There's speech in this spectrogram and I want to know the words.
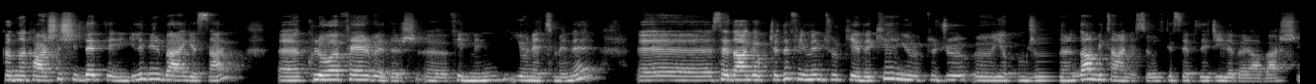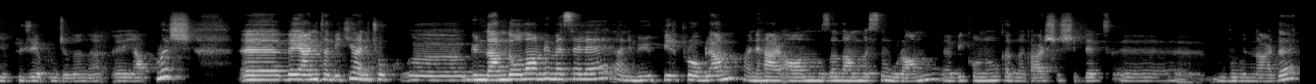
kadına karşı şiddetle ilgili bir belgesel. E, Chloe Fairweather e, filmin yönetmeni. E, Seda Gökçe de filmin Türkiye'deki yürütücü e, yapımcılarından bir tanesi. Özge Sebzeci ile beraber yürütücü yapımcılığını e, yapmış. Ee, ve yani tabii ki hani çok e, gündemde olan bir mesele, hani büyük bir problem, hani her anımızda damgasını vuran e, bir konu kadına karşı şiddet e, bugünlerde.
